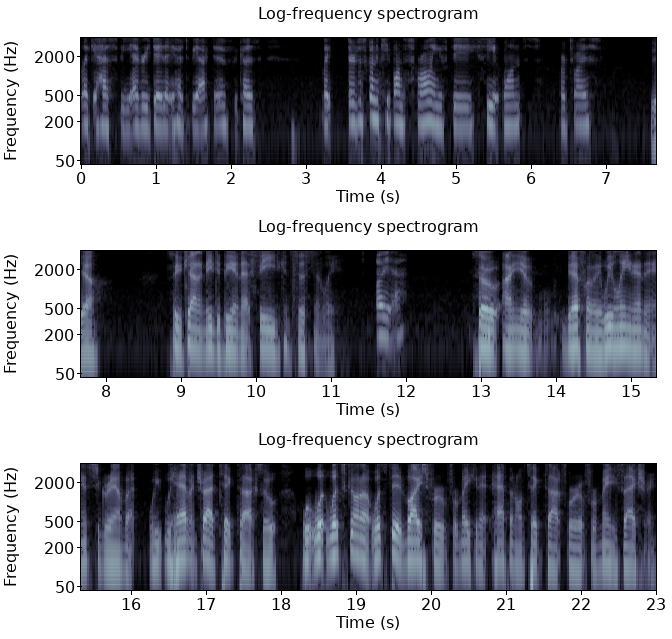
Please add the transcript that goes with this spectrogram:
Like, it has to be every day that you have to be active because like they're just going to keep on scrolling if they see it once or twice. Yeah. So you kind of need to be in that feed consistently. Oh yeah. So I you know, definitely we lean into Instagram, but we, we haven't tried TikTok. So what, what what's gonna what's the advice for for making it happen on TikTok for for manufacturing?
